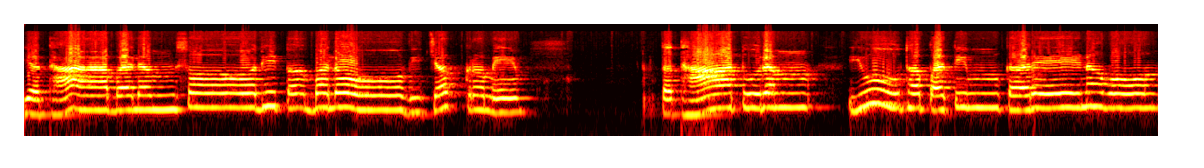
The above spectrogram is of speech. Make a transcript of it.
यथा बलम् सोऽधितबलो विचक्रमे। तथातुरम् यूथपतिम् करेण वो।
